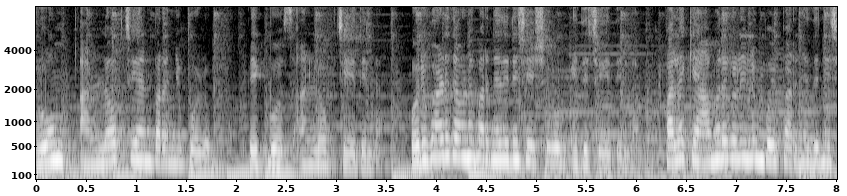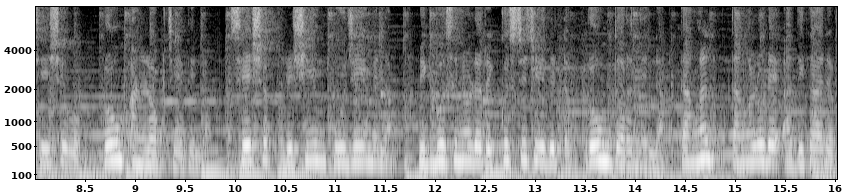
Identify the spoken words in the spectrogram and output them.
റൂം അൺലോക്ക് ചെയ്യാൻ പറഞ്ഞപ്പോഴും ബിഗ് ബോസ് അൺലോക്ക് ചെയ്തില്ല. ഒരുപാട് തവണ പറഞ്ഞതിന് ശേഷവും ഇത് ചെയ്തില്ല. പല ക്യാമറകളിലും പോയി പറഞ്ഞതിന് ശേഷവും റൂം അൺലോക്ക് ചെയ്തില്ല. ശേഷം ഋഷിയും പൂജയുമെല്ലാം ബിഗ് ബോസിനോട് റിക്വസ്റ്റ് ചെയ്തിട്ടും റൂം തുറന്നില്ല. തങ്ങൾ തങ്ങളുടെ അധികാരം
